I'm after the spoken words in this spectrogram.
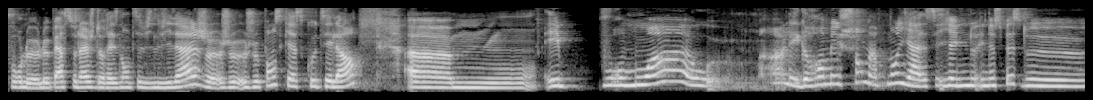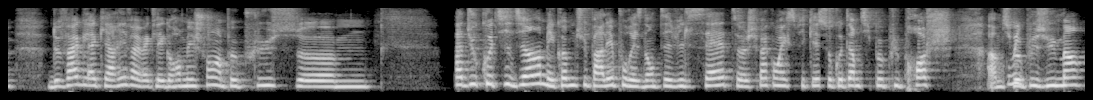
pour le, personnage de Resident Evil Village. Je, pense qu'il y a ce côté-là. et pour moi, ah, les grands méchants, maintenant, il y a, une, espèce de, de, vague là qui arrive avec les grands méchants un peu plus pas du quotidien, mais comme tu parlais pour Resident Evil 7, euh, je sais pas comment expliquer ce côté un petit peu plus proche un petit peu plus humain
